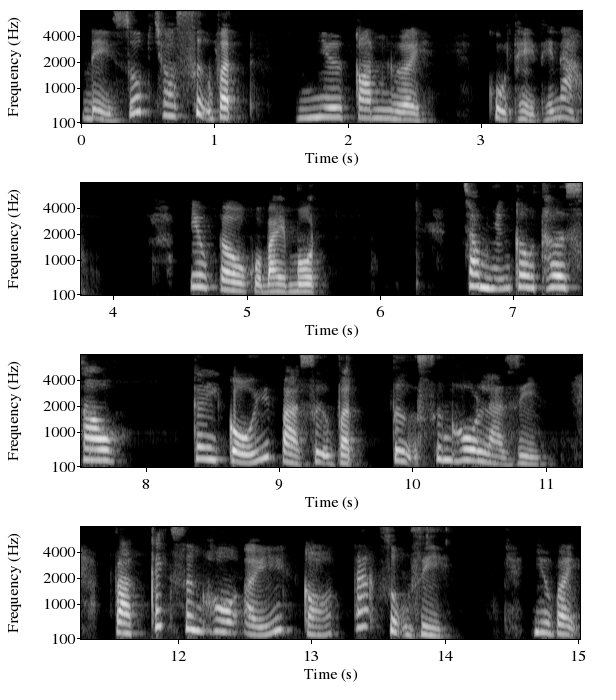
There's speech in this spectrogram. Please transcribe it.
để giúp cho sự vật như con người. Cụ thể thế nào? Yêu cầu của bài 1. Trong những câu thơ sau, cây cối và sự vật tự xưng hô là gì? Và cách xưng hô ấy có tác dụng gì? Như vậy,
